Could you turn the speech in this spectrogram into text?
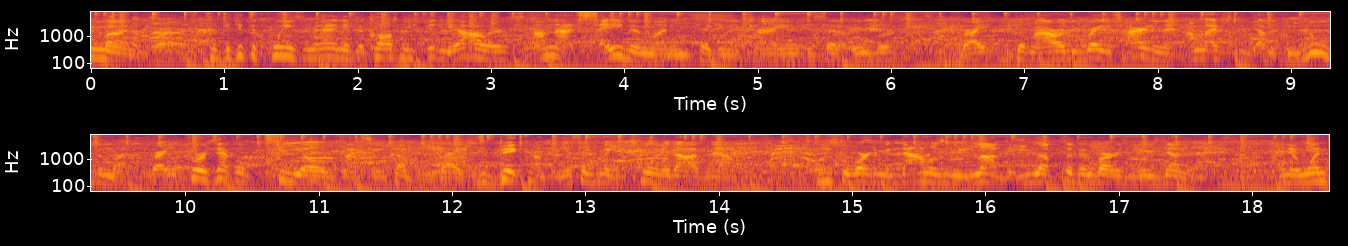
losing money. To, to get to Queens Manhattan, if it costs me fifty dollars, I'm not saving money taking the train instead of Uber, right? Because my hourly rate is higher than that. I'm actually I'm, I'm losing money, right? For example, CEOs like some companies, right? It's a big say he's making twenty dollars an hour. He used to work at McDonald's and he loved it. He loved flipping burgers when he was younger. And then one day.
